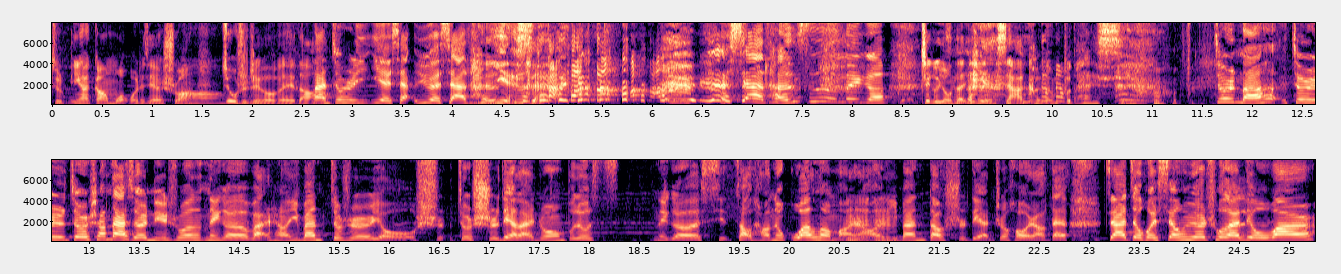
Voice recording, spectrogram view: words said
就应该刚抹过这些霜，就是这个味道。那就是腋下月下檀腋下 下檀丝的那个，这个用在腋下可能不太行。就是男，就是就是上大学，你说那个晚上一般就是有十，就是十点来钟，不就那个洗澡堂就关了嘛？然后一般到十点之后，然后大家就会相约出来遛弯儿。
